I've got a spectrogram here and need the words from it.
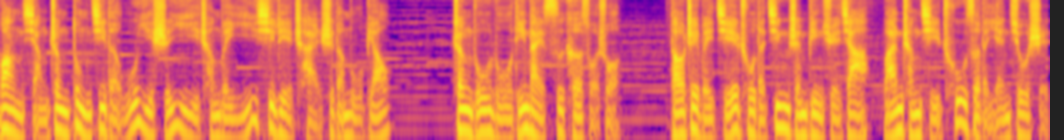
妄想症动机的无意识意义成为一系列阐释的目标。正如鲁迪奈斯科所说，到这位杰出的精神病学家完成其出色的研究时，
